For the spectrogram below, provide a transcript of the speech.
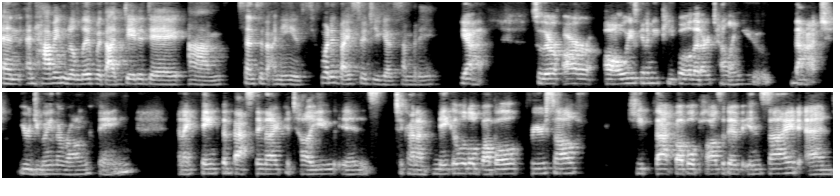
and and having to live with that day-to-day um, sense of unease what advice would you give somebody yeah so there are always going to be people that are telling you that you're doing the wrong thing. And i think the best thing that i could tell you is to kind of make a little bubble for yourself keep that bubble positive inside and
